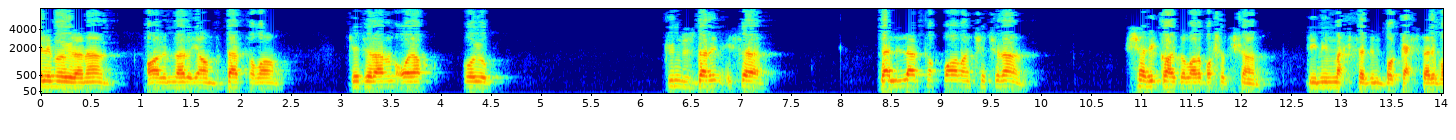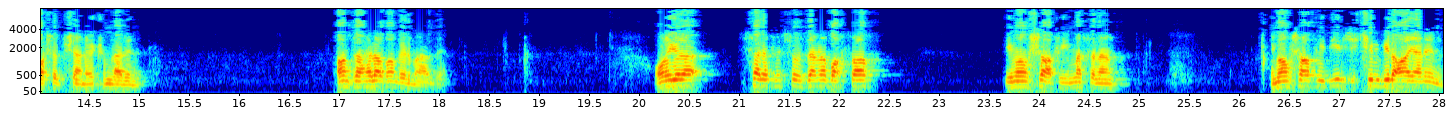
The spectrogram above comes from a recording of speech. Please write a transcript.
elm öyrənən, alimlər yanında dərs alan, gecələrin oyaq qoyub, gündüzlərin isə dəlillər tapmaqla keçirən, şəri qaydaları başa düşən, dinin məqsədin, qəsdləri başa düşən hökmlərin ancaq hələ adam verməlidir. Ona görə sələfin sözlərinə baxsaq, İmam Şafii, məsələn, İmam Şafii deyir ki, kim bir ayənin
